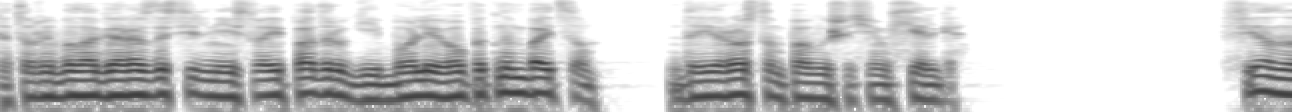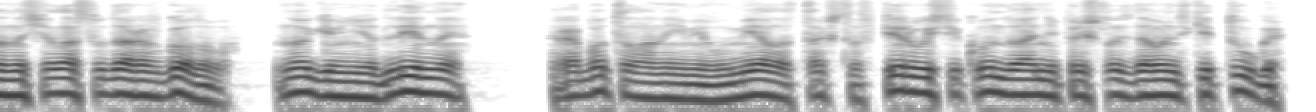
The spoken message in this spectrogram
которая была гораздо сильнее своей подруги и более опытным бойцом, да и ростом повыше, чем Хельга. Фелна начала с удара в голову, ноги у нее длинные, работала она ими умело, так что в первую секунду Анне пришлось довольно-таки туго.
